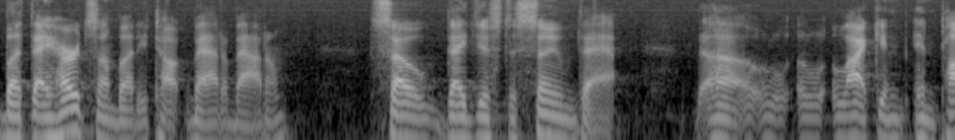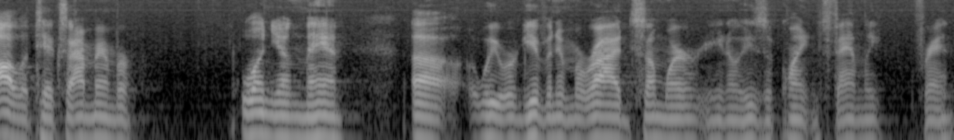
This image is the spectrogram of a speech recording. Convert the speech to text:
but they heard somebody talk bad about them. So they just assumed that. Uh, like in, in politics, I remember one young man, uh, we were giving him a ride somewhere. You know, he's acquaintance, family, friend,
